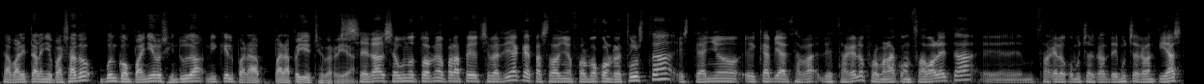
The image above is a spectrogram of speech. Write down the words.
Zabaleta el año pasado. Buen compañero, sin duda, Miquel, para, para Pello Echeverría. Será el segundo torneo para Pello Echeverría, que el pasado año formó con Rezusta. Este año eh, cambia de zaguero, formará con Zabaleta, eh, un zaguero con muchas, de muchas garantías.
